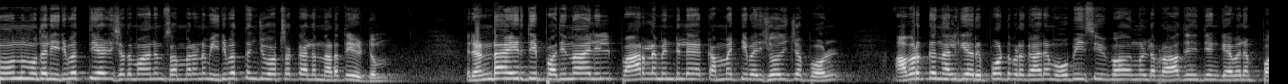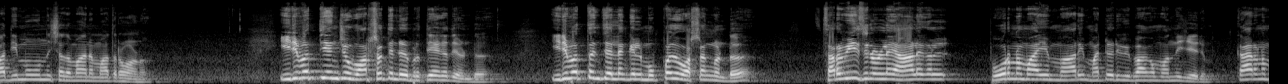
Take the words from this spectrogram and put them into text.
മൂന്ന് മുതൽ ഇരുപത്തിയേഴ് ശതമാനം സംവരണം ഇരുപത്തഞ്ച് വർഷക്കാലം നടത്തിയിട്ടും രണ്ടായിരത്തി പതിനാലിൽ പാർലമെന്റിലെ കമ്മിറ്റി പരിശോധിച്ചപ്പോൾ അവർക്ക് നൽകിയ റിപ്പോർട്ട് പ്രകാരം ഒ ബി സി വിഭാഗങ്ങളുടെ പ്രാതിനിധ്യം കേവലം പതിമൂന്ന് ശതമാനം മാത്രമാണ്. ഇരുപത്തിയഞ്ച് വർഷത്തിന്റെ ഒരു പ്രത്യേകതയുണ്ട്. ഇരുപത്തഞ്ച് അല്ലെങ്കിൽ മുപ്പത് വർഷം കൊണ്ട് സർവീസിലുള്ള ആളുകൾ പൂർണമായും മാറി മറ്റൊരു വിഭാഗം വന്നു ചേരും കാരണം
